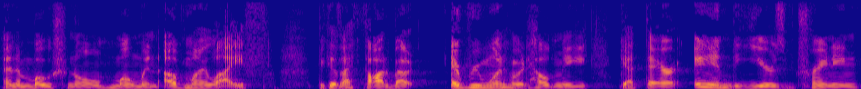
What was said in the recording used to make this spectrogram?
and emotional moment of my life because I thought about everyone who had helped me get there and the years of training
